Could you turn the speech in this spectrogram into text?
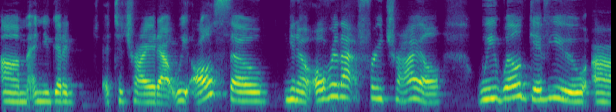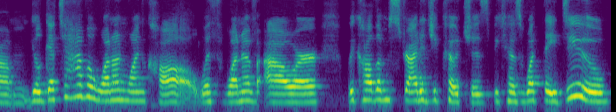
um, and you get a to try it out. We also, you know, over that free trial, we will give you, um, you'll get to have a one on one call with one of our, we call them strategy coaches because what they do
